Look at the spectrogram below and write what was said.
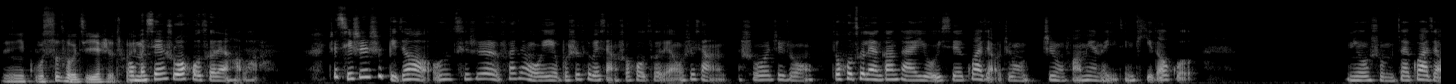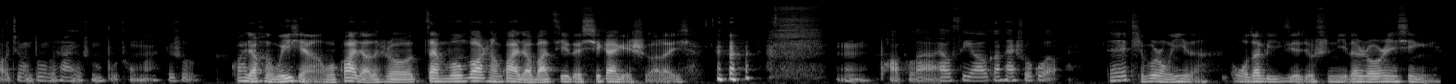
你股四头肌也是腿。我们先说后侧链好不好？这其实是比较，我其实发现我也不是特别想说后侧链，我是想说这种就后侧链，刚才有一些挂脚这种这种方面的已经提到过了。你有什么在挂脚这种动作上有什么补充吗？就是挂脚很危险啊！我挂脚的时候在蒙抱上挂脚，把自己的膝盖给折了一下。嗯，pop 了，LCL 刚才说过了，但也挺不容易的。我的理解就是你的柔韧性，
